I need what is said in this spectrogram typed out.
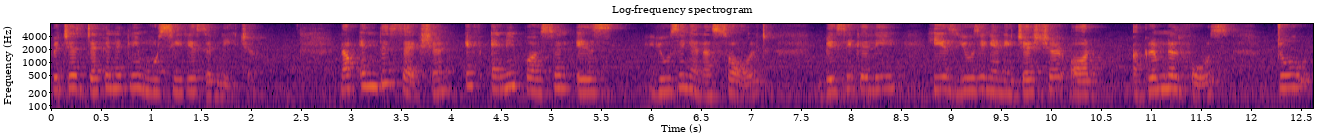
which is definitely more serious in nature. Now in this section if any person is using an assault basically he is using any gesture or a criminal force to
